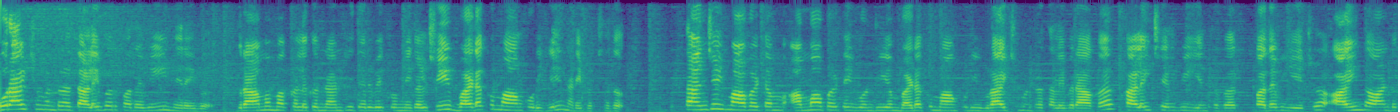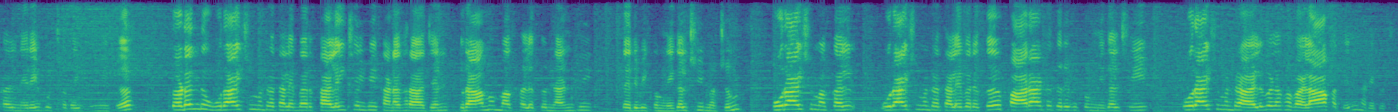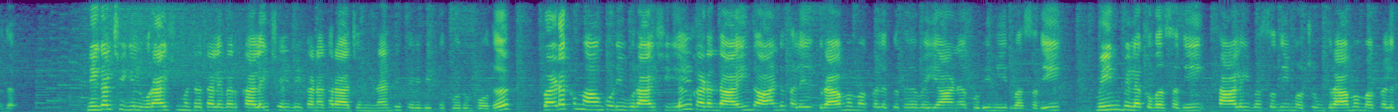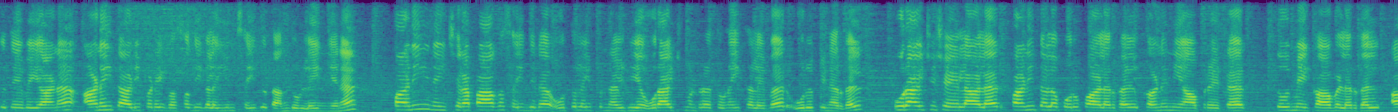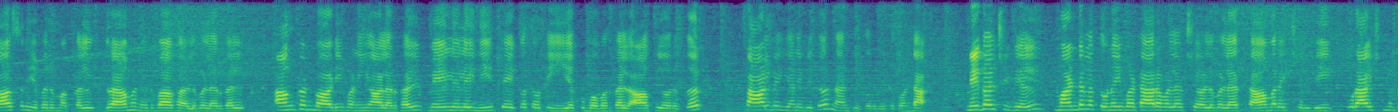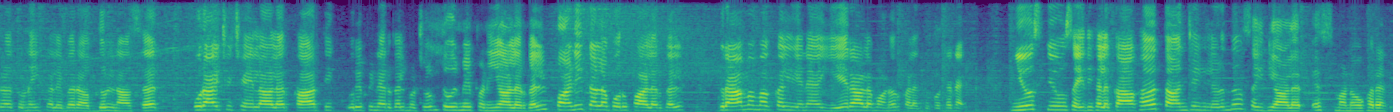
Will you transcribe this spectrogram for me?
ஊராட்சி மன்ற தலைவர் பதவி நிறைவு. கிராம மக்களுக்கு நன்றி தெரிவிக்கும் நிகழ்ச்சி வடக்கு மாங்குடியில் நடைபெற்றது. தஞ்சை மாவட்டம் அம்மாப்பேட்டை ஒன்றியம் வடக்கு மாங்குடி ஊராட்சி மன்ற தலைவராக கலைச்செல்வி என்றவர் பதவியேற்று ஐந்து ஆண்டுகள் நிறைவுற்றதை முன்னிட்டு தொடர்ந்து ஊராட்சி மன்ற தலைவர் கலைச்செல்வி கனகராஜன் கிராம மக்களுக்கு நன்றி தெரிவிக்கும் நிகழ்ச்சி மற்றும் ஊராட்சி மக்கள் ஊராட்சி மன்ற தலைவருக்கு பாராட்டு தெரிவிக்கும் நிகழ்ச்சி ஊராட்சி மன்ற அலுவலக வளாகத்தில் நடைபெற்றது. நிகழ்ச்சியில் ஊராட்சி மன்ற தலைவர் கலைச்செல்வி கனகராஜன் நன்றி தெரிவித்து கூறும்போது வடக்கு மாங்குடி ஊராட்சியில் கடந்த ஐந்து ஆண்டுகளில் கிராம மக்களுக்கு தேவையான குடிநீர் வசதி மின் விளக்கு வசதி சாலை வசதி மற்றும் கிராம மக்களுக்கு தேவையான அனைத்து அடிப்படை வசதிகளையும் செய்து தந்துள்ளேன் என பணியினை சிறப்பாக செய்திட ஒத்துழைப்பு நல்கிய ஊராட்சி மன்ற துணைத் தலைவர் உறுப்பினர்கள் ஊராட்சி செயலாளர் பணித்தள பொறுப்பாளர்கள் கணினி ஆபரேட்டர் தூய்மை காவலர்கள் ஆசிரிய பெருமக்கள் கிராம நிர்வாக அலுவலர்கள் அங்கன்வாடி பணியாளர்கள் மேல்நிலை நீர்த்தேக்க தொட்டி இயக்குபவர்கள் ஆகியோருக்கு சால்வை அணிவித்து நன்றி தெரிவித்துக் கொண்டார். நிகழ்ச்சியில் மண்டல துணை வட்டார வளர்ச்சி அலுவலர் தாமரை செல்வி ஊராட்சி மன்ற துணைத் தலைவர் அப்துல் நாசர் ஊராட்சி செயலாளர் கார்த்திக் உறுப்பினர்கள் மற்றும் தூய்மை பணியாளர்கள் பணித்தள பொறுப்பாளர்கள் கிராம மக்கள் என ஏராளமானோர் கலந்து கொண்டனர். நியூஸ் கியூ செய்திகளுக்காக தஞ்சையிலிருந்து செய்தியாளர் எஸ் மனோகரன்.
